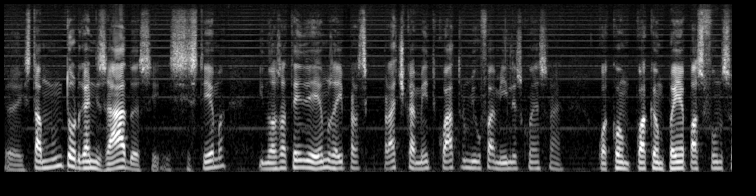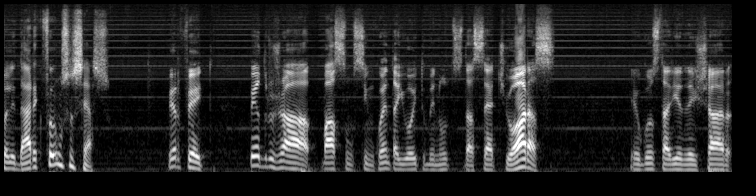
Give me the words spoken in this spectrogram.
Uh, está muito organizado esse, esse, sistema e nós atenderemos aí pra, praticamente 4 mil famílias com, essa, com, a, com a campanha Passo Fundo Solidária, que foi um sucesso. Perfeito. Pedro, já passam 58 minutos das 7 horas. Eu gostaria de deixar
